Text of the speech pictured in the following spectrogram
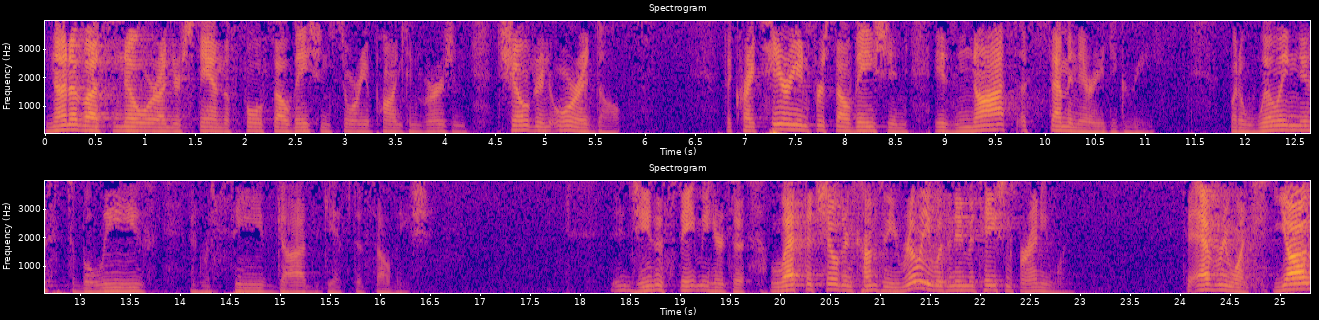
None of us know or understand the full salvation story upon conversion, children or adults. The criterion for salvation is not a seminary degree, but a willingness to believe and receive God's gift of salvation. Jesus' statement here to let the children come to me really was an invitation for anyone to everyone, young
